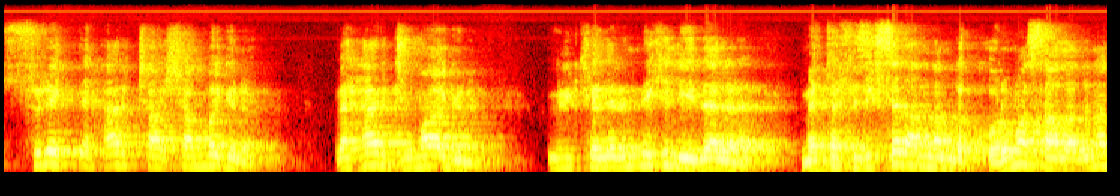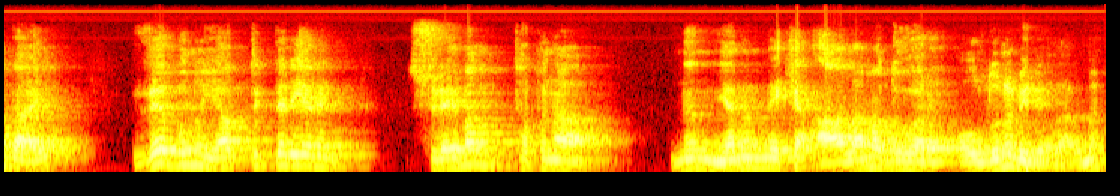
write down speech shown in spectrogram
sürekli her çarşamba günü ve her cuma günü ülkelerindeki liderlere metafiziksel anlamda koruma sağladığına dair ve bunu yaptıkları yerin Süleyman Tapınağı'nın yanındaki ağlama duvarı olduğunu biliyorlar mı?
